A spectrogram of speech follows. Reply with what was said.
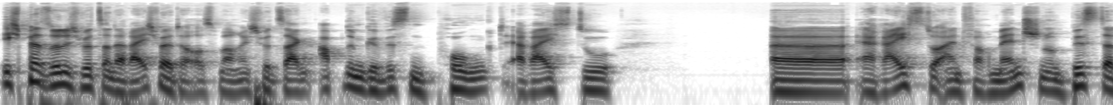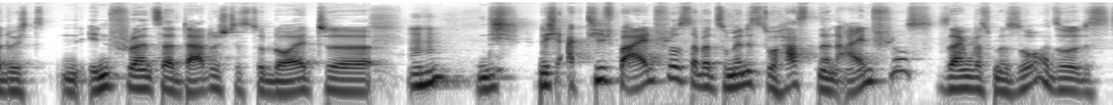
ich persönlich würde es an der Reichweite ausmachen. Ich würde sagen, ab einem gewissen Punkt erreichst du äh, erreichst du einfach Menschen und bist dadurch ein Influencer, dadurch, dass du Leute mhm. nicht, nicht aktiv beeinflusst, aber zumindest du hast einen Einfluss, sagen wir es mal so. Also das,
